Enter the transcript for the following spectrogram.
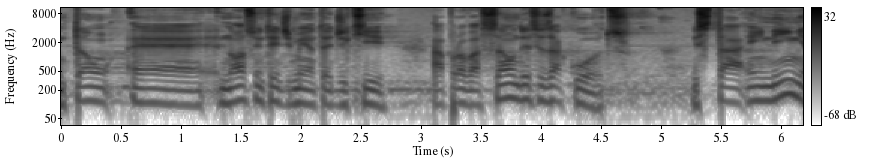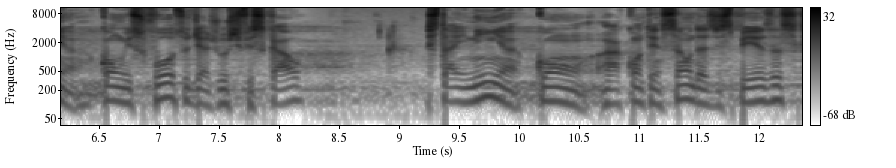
Então, é, nosso entendimento é de que a aprovação desses acordos está em linha com o esforço de ajuste fiscal, está em linha com a contenção das despesas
